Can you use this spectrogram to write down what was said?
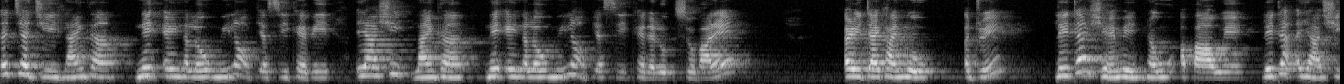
တက်ကြက်ကြီးလိုင်းခံနေအိမ်နှလုံးမီးလောင်ပျက်စီးခဲ့ပြီးအရာရှိလိုင်းခံနေအိမ်နှလုံးမီးလောင်ပျက်စီးခဲ့တယ်လို့ဆိုပါတယ်။အဲဒီတိုက်ခိုက်မှုအတွင်းလေတက်ရဲမေ2ဦးအပါအဝင်လေတက်အရာရှိ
